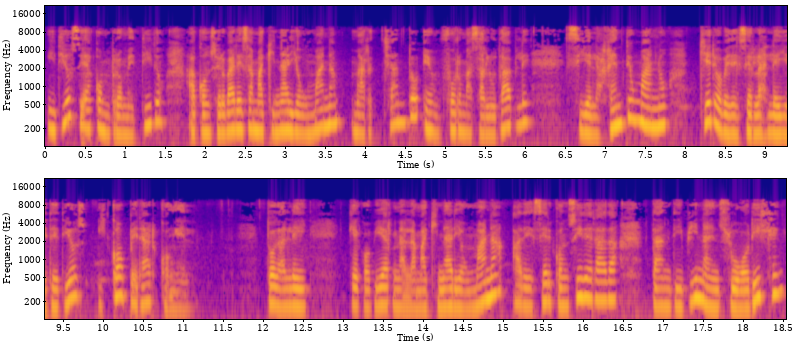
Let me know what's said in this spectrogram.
y Dios se ha comprometido a conservar esa maquinaria humana marchando en forma saludable si el agente humano quiere obedecer las leyes de Dios y cooperar con Él. Toda ley que gobierna la maquinaria humana ha de ser considerada tan divina en su origen,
